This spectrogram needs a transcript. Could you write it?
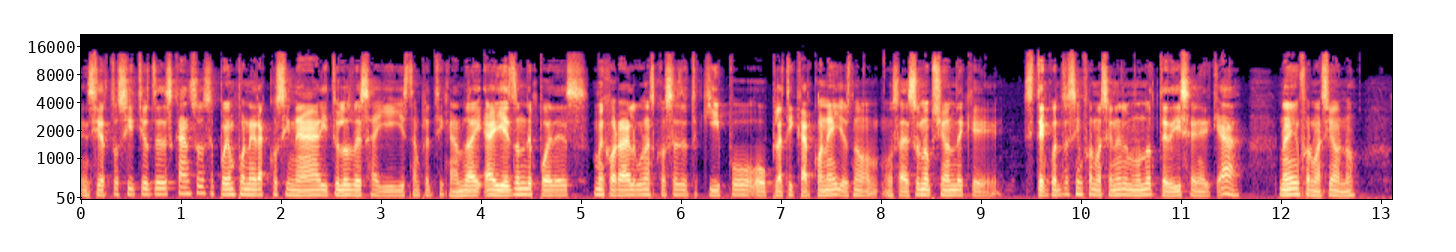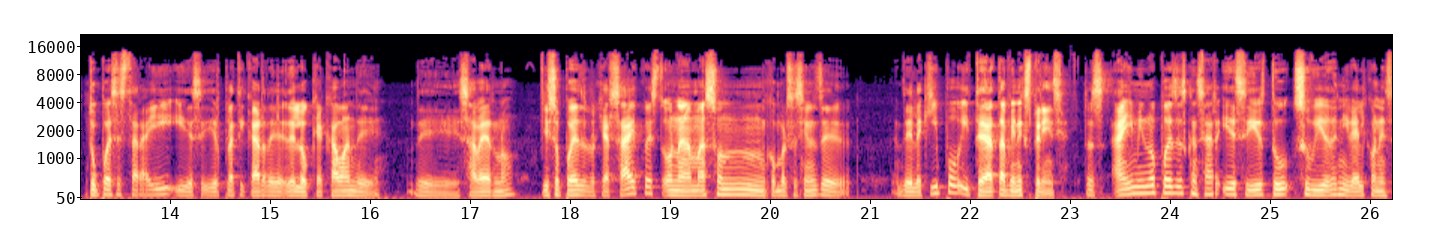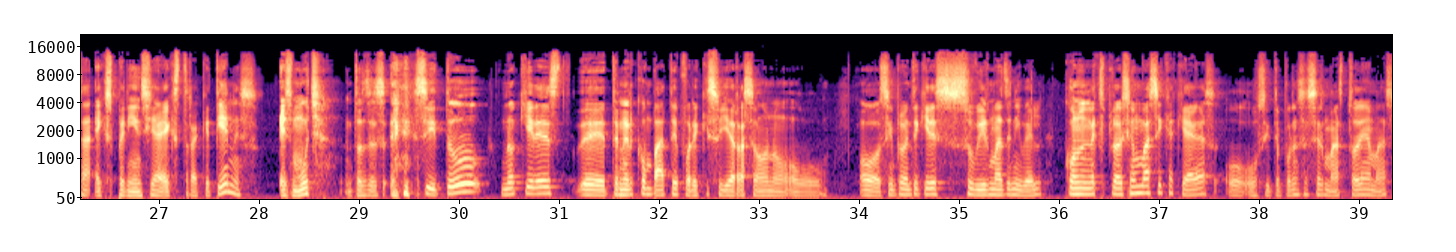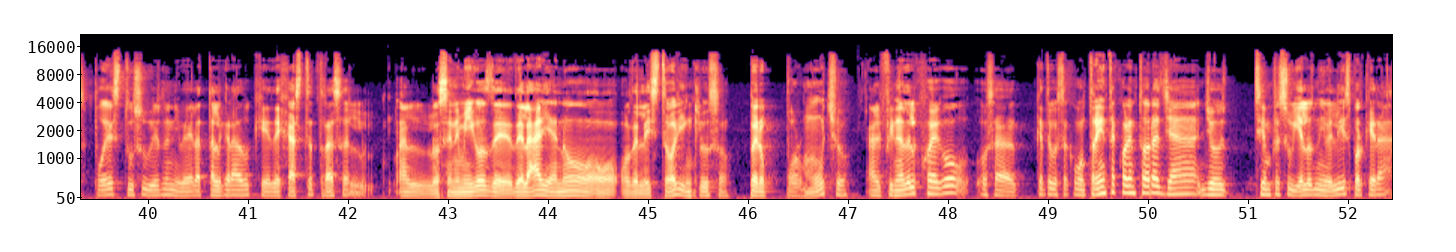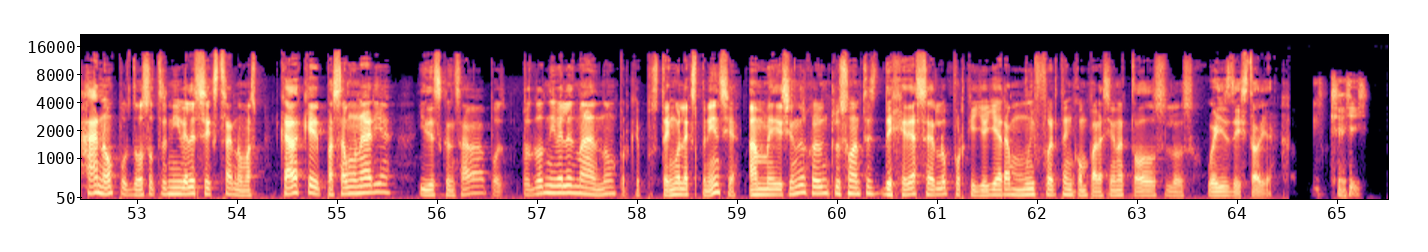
en ciertos sitios de descanso se pueden poner a cocinar y tú los ves ahí y están platicando. Ahí, es donde puedes mejorar algunas cosas de tu equipo o platicar con ellos, ¿no? O sea, es una opción de que si te encuentras información en el mundo te dice que, ah, no hay información, ¿no? Tú puedes estar ahí y decidir platicar de, lo que acaban de, de, saber, ¿no? Y eso puede desbloquear SideQuest o nada más son conversaciones de, del equipo y te da también experiencia. Entonces ahí mismo puedes descansar y decidir tú subir de nivel con esa experiencia extra que tienes es mucha. Entonces, si tú no quieres eh, tener combate por X o Y razón o, o, simplemente quieres subir más de nivel, con la exploración básica que hagas o, si te pones a hacer más, todavía más, puedes tú subir de nivel a tal grado que dejaste atrás a los enemigos del área, ¿no? O, de la historia incluso. Pero por mucho. Al final del juego, o sea, ¿qué te gusta? Como 30, 40 horas ya yo siempre subía los niveles porque era, ah, no, pues dos o tres niveles extra nomás. Cada que pasaba un área y descansaba, pues, pues, dos niveles más, ¿no? Porque pues tengo la experiencia. A mediación del juego, incluso antes dejé de hacerlo porque yo ya era muy fuerte en comparación a todos los güeyes de historia.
